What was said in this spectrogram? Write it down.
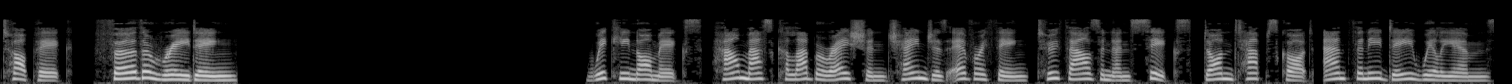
Topic Further reading Wikinomics, How Mass Collaboration Changes Everything 2006, Don Tapscott, Anthony D. Williams.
